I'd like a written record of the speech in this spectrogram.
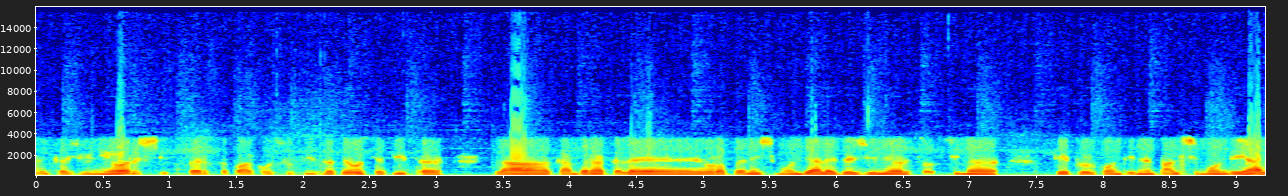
încă junior și sper să facă o surpriză deosebită la campionatele europene și mondiale de junior să obțină titlul continental și mondial.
